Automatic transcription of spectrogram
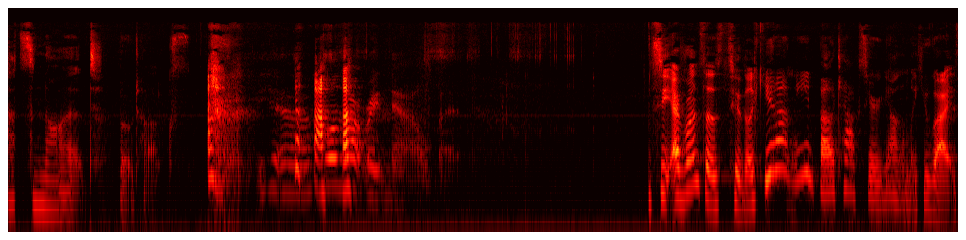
That's not Botox. Yeah. well, not right now, but See, everyone says too. Like, you don't need Botox. You're young. I'm like, you guys,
